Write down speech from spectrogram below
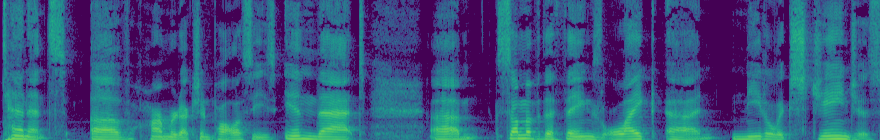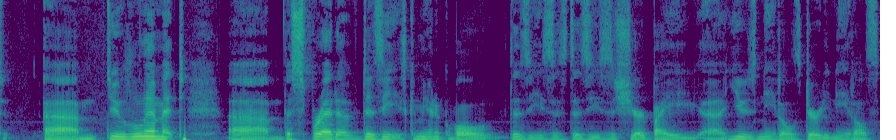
tenets of harm reduction policies in that um, some of the things like uh, needle exchanges um, do limit um, the spread of disease, communicable diseases, diseases shared by uh, used needles, dirty needles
